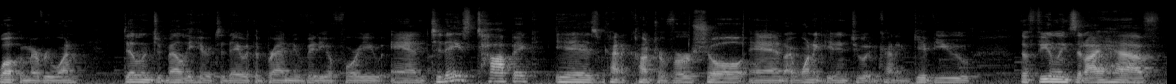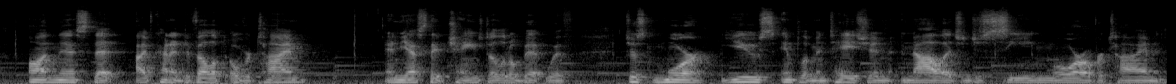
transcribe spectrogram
Welcome everyone. Dylan Gemelli here today with a brand new video for you. And today's topic is kind of controversial and I want to get into it and kind of give you the feelings that I have on this that I've kind of developed over time. And yes, they've changed a little bit with just more use, implementation, knowledge, and just seeing more over time and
